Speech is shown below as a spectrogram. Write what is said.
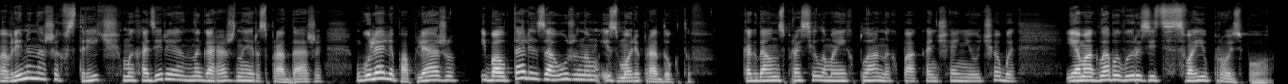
Во время наших встреч мы ходили на гаражные распродажи, гуляли по пляжу и болтали за ужином из морепродуктов. Когда он спросил о моих планах по окончании учебы, я могла бы выразить свою просьбу,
